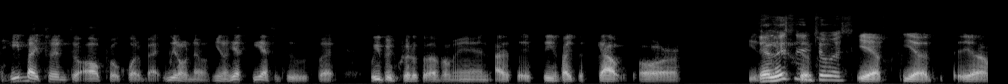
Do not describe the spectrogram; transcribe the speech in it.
He might turn into an all pro quarterback. We don't know. You know, he has, he has the tools, but we've been critical of him. And I, it seems like the scouts are, you they're listening still- to us. yeah, yeah, yeah.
